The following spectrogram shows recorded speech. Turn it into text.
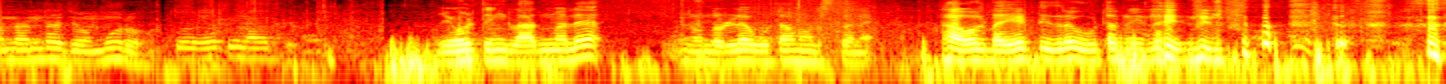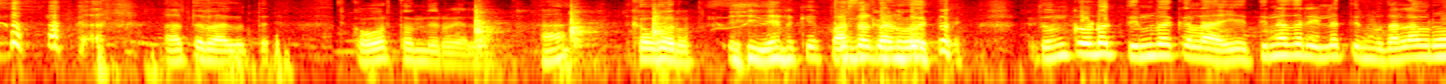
ಒಂದು ಅಂದಾಜು ಮೂರು. ಏಳು ತಿಂಗಳಾದ್ಮೇಲೆ ಇನ್ನೊಂದು ಒಳ್ಳೆ ಊಟ ಮಾಡಿಸ್ತಾನೆ. ಆವಾಗ ಡಯಟ್ ಇದ್ರೆ ಊಟನೂ ಇಲ್ಲ ಏನಿಲ್ಲ ಆ ಥರ ಆಗುತ್ತೆ. ಕವರ್ ತಂದಿರು ಎಲ್ಲ. ಹಾಂ? ಕವರು ಏನಕ್ಕೆ? ಪಾರ್ಸಲ್ ತಗೊಂಡು ತುಂಬ್ಕೊಂಡೋಗಿ ತಿನ್ಬೇಕಲ್ಲ? ತಿನ್ನೋದಾರೆ ಇಲ್ಲೇ ತಿನ್ಬೋದಲ್ಲ ಅವರು?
